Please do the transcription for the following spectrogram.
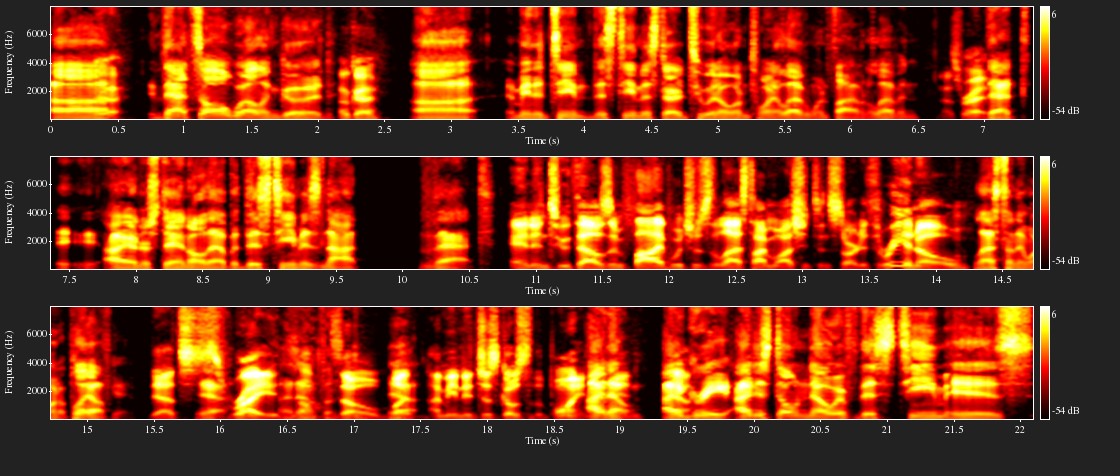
uh, yeah. That's all well and good. Okay. Uh, I mean, the team, this team that started two and zero oh in 2011, went five and 11. That's right. That I understand all that, but this team is not that. And in 2005, which was the last time Washington started 3 and 0, last time they won a playoff game. That's yeah, right. Something. So, but yeah. I mean, it just goes to the point. I know. I, mean, I agree. I just don't know if this team is.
